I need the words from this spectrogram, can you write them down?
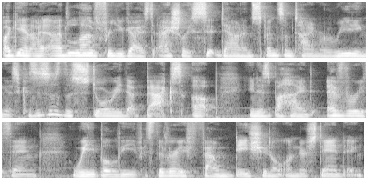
again, I, would love for you guys to actually sit down and spend some time reading this because this is the story that backs up and is behind everything we believe. It's the very foundational understanding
